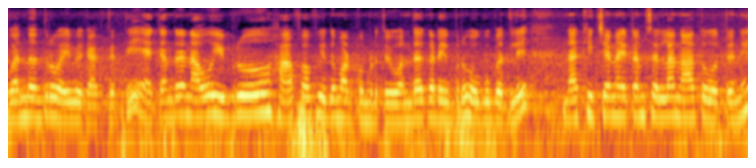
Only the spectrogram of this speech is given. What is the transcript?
ಒಂದಂತರೂ ಒಯ್ಬೇಕಾಗ್ತೈತಿ. ಯಾಕಂದರೆ ನಾವು ಇಬ್ಬರು ಹಾಫ್ ಆಫ್ ಇದು ಮಾಡ್ಕೊಂಡ್ಬಿಡ್ತೀವಿ. ಒಂದೇ ಕಡೆ ಇಬ್ಬರು ಹೋಗೋ ಬದಲಿ. ನಾ ಕಿಚನ್ ಐಟಮ್ಸ್ ಎಲ್ಲ ನಾ ತೊಗೋತೇನೆ.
